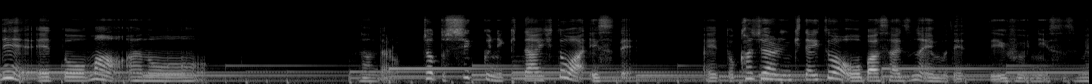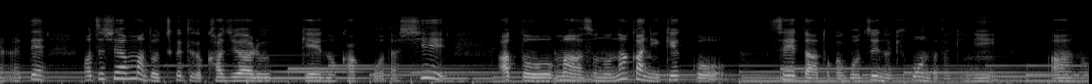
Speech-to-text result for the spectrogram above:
でえっ、ー、とまああのなんだろうちょっとシックに着たい人は S で、えーと、カジュアルに着たい人はオーバーサイズの M でっていう風に勧められて私はまあどっちかっていうとカジュアル系の格好だしあとまあその中に結構セーターとかごついの着込んだ時にあの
